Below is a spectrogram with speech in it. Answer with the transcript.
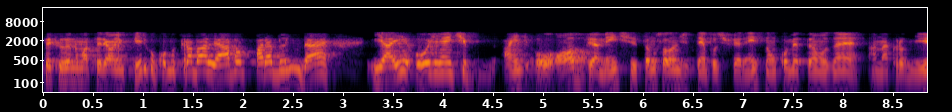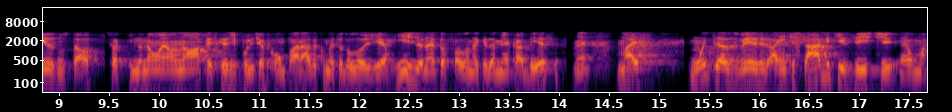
pesquisando material empírico, como trabalhava para blindar. E aí, hoje a gente, a gente, obviamente, estamos falando de tempos diferentes, não cometamos né, anacronismos e tal. Isso aqui não é, não é uma pesquisa de política comparada com metodologia rígida, né? Estou falando aqui da minha cabeça, né? Mas Muitas vezes a gente sabe que existe é, uma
